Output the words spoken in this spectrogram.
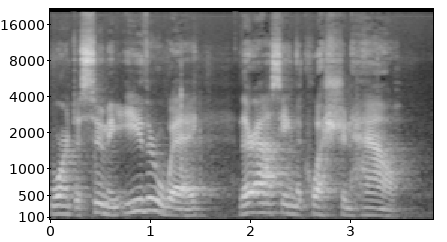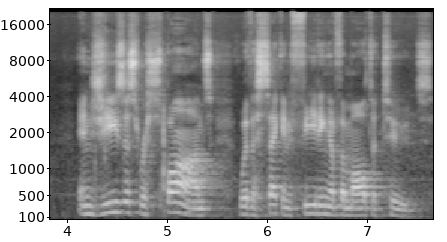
weren't assuming. Either way, they're asking the question, how? And Jesus responds with a second feeding of the multitudes,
